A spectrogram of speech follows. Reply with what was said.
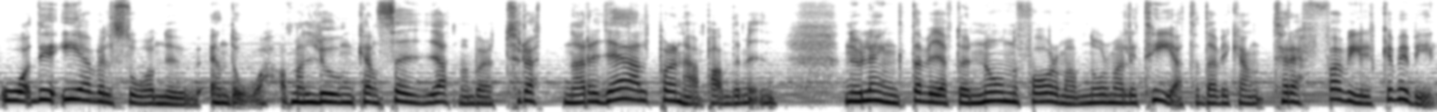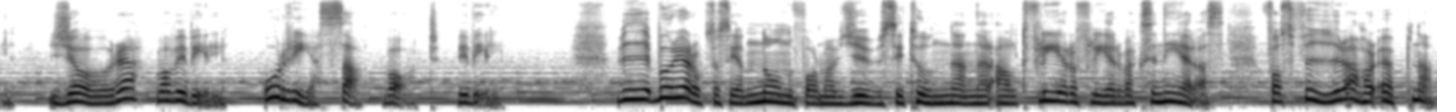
Och det är väl så nu ändå att man lugnt kan säga att man börjar tröttna rejält på den här pandemin. Nu längtar vi efter någon form av normalitet där vi kan träffa vilka vi vill, göra vad vi vill och resa vart vi vill. Vi börjar också se någon form av ljus i tunneln när allt fler och fler vaccineras. Fas 4 har öppnat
